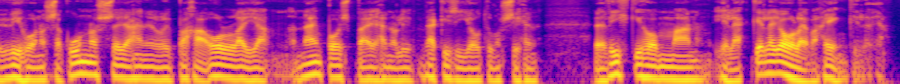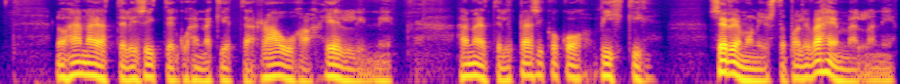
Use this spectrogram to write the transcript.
hyvin huonossa kunnossa ja hänellä oli paha olla ja näin poispäin. Ja hän oli väkisin joutunut siihen vihkihommaan eläkkeellä jo oleva henkilö. No hän ajatteli sitten, kun hän näki, että rauha hellin, niin hän ajatteli, että pääsi koko vihki seremoniasta paljon vähemmällä, niin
